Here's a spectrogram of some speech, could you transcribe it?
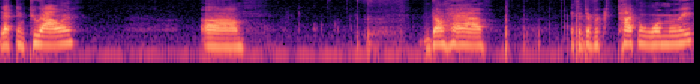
less than two hours. Um, don't have, it's a different type of war movie.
